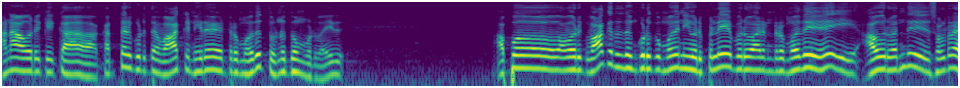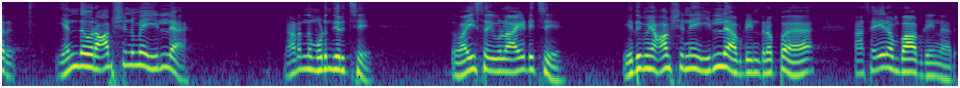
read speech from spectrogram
ஆனால் அவருக்கு க கர்த்தர் கொடுத்த வாக்கு நிறைவேற்றும் போது தொண்ணூத்தொம்பது வயது. அப்போது அவருக்கு வாக்குத்தத்தம் கொடுக்கும்போது நீ ஒரு பிள்ளையை பெறுவார்ன்ற போது அவர் வந்து சொல்கிறாரு எந்த ஒரு ஆப்ஷனுமே இல்லை. நடந்து முடிஞ்சிருச்சு. வயசு இவ்வளோ ஆயிடுச்சு. எதுவுமே ஆப்ஷனே இல்லை அப்படின்றப்ப நான் செய்கிறேன்பா அப்படின்னாரு.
